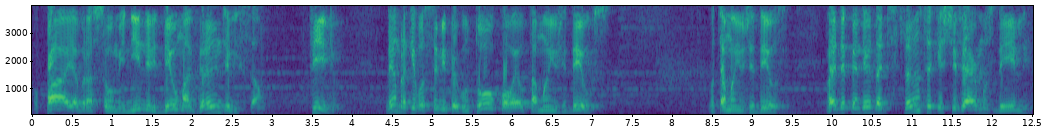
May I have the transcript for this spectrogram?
O pai abraçou o menino e lhe deu uma grande lição. Filho, lembra que você me perguntou qual é o tamanho de Deus? O tamanho de Deus vai depender da distância que estivermos dele.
